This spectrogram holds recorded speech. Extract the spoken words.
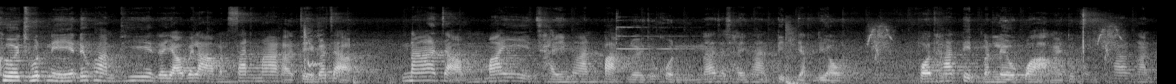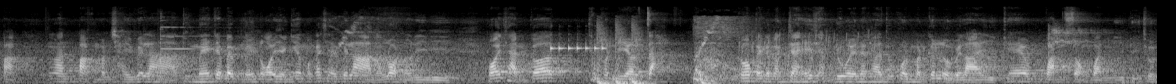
คือชุดนี้ด้วยความที่ระยะเวลามันสั้นมากอะเจก็จะ น่าจะไม่ใช้งานปักเลยทุกคนน่าจะใช้งานติดอย่างเดียว เพราะถ้าติดมันเร็วกว่าไงทุกคนถ้างานปักงานปักมันใช้เวลา ถึงแม้จะแบบน้อยๆอย่างเงี้ยมันก็ใช้เวลานะหล่อนเอาดีๆ เพราะฉันก็ทำคนเดียวจ้ะก็เป็นกำลังใจให้ฉันด้วยนะคะ ทุกคนมันก็เหลือเวลาอีกแค่วันสองวันนี้ที่ชุด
